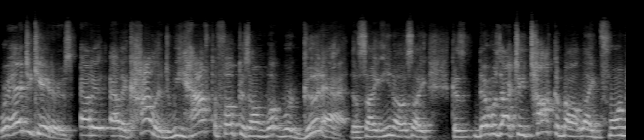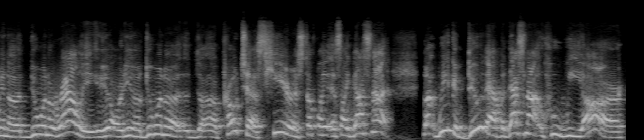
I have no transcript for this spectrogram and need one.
we're educators out of, out of college. We have to focus on what we're good at. It's like, you know, it's like, because there was actually talk about like forming a, doing a rally or, you know, doing a, a protest here and stuff like It's like, that's not, like, we could do that, but that's not who we are.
